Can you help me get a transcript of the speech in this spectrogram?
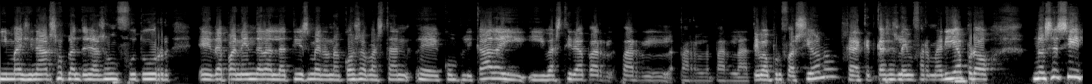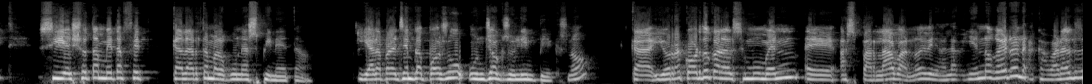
imaginar-se o plantejar-se un futur eh, depenent de l'atletisme era una cosa bastant eh, complicada i, i vas tirar per, per, per, per la teva professió, no? que en aquest cas és la infermeria, però no sé si, si això també t'ha fet quedar-te amb alguna espineta. I ara, per exemple, poso uns Jocs Olímpics, no? Que jo recordo que en el seu moment eh, es parlava, no? I deia, la Vinyet Noguera acabarà les,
